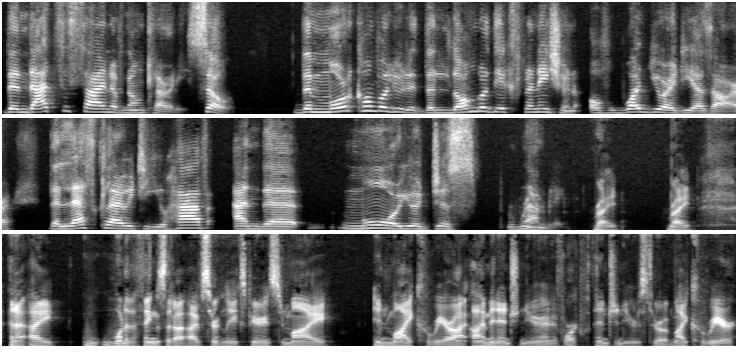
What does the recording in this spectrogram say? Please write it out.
then that's a sign of non clarity. So the more convoluted, the longer the explanation of what your ideas are, the less clarity you have, and the more you're just rambling. Right, right. And I, I one of the things that I, have certainly experienced in my in my career, I, I'm an engineer and I've worked with engineers throughout my career.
